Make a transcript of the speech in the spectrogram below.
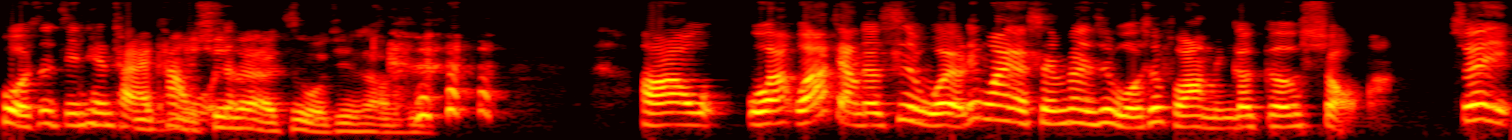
或者是今天才来看我的。现在来自我介绍？好啊，我我要我要讲的是，我有另外一个身份是我是弗朗明哥歌手嘛，所以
